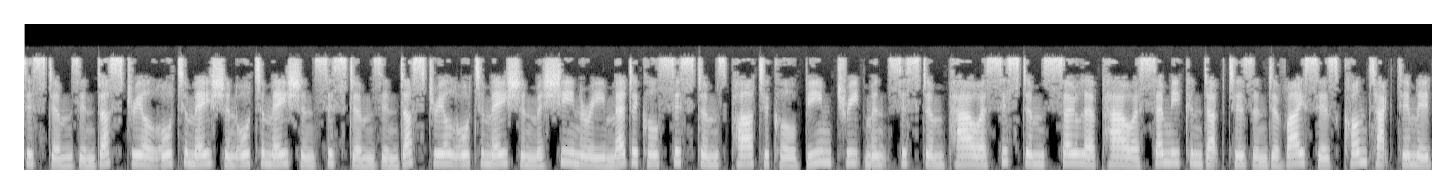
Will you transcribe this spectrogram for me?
systems Industrial automation Automation systems Industrial automation Machinery Medical systems Particle beam treatment system Power systems Solar power Semiconductors and devices devices contact image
